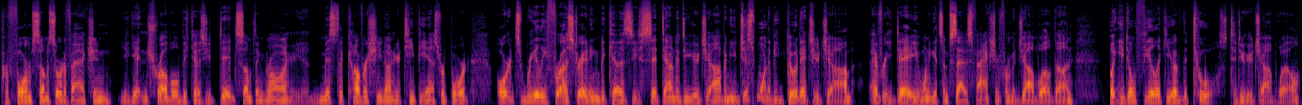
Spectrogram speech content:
perform some sort of action, you get in trouble because you did something wrong, or you missed the cover sheet on your TPS report, or it's really frustrating because you sit down to do your job and you just want to be good at your job every day. You want to get some satisfaction from a job well done, but you don't feel like you have the tools to do your job well.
